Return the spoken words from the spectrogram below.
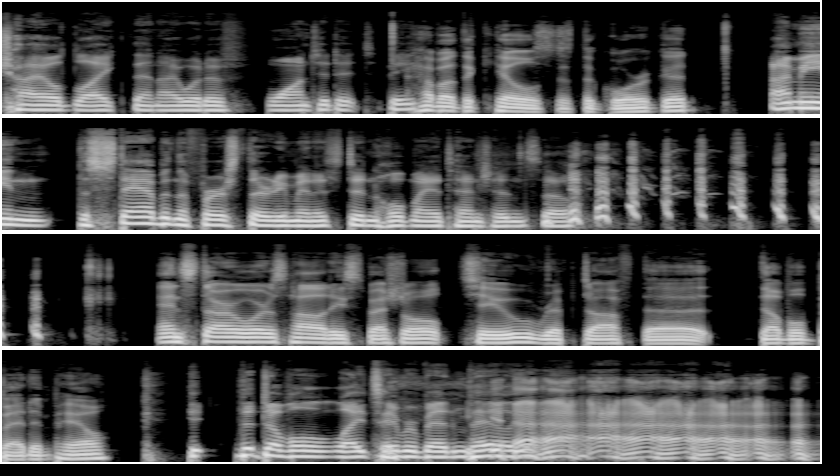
childlike than I would have wanted it to be. How about the kills? Is the gore good? I mean, the stab in the first thirty minutes didn't hold my attention, so And Star Wars Holiday Special Two ripped off the double bed impale. the double lightsaber bed impale. pale. Yeah.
